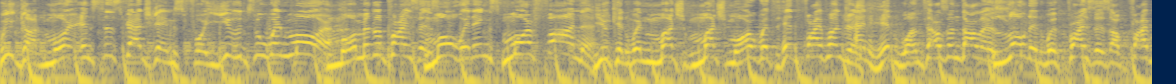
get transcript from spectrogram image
We got more instant scratch games for you to win more. More middle prizes, more winnings, more fun. You can win much, much more with Hit 500 and Hit $1,000. Loaded with prizes of $500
